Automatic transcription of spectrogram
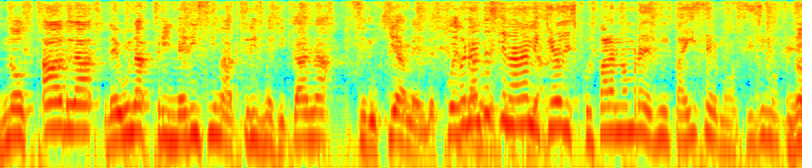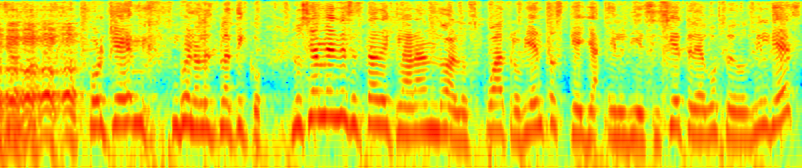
nos habla de una primerísima actriz mexicana, Cirugía Méndez. Bueno, antes de que nada me quiero disculpar a nombre de mi país hermosísimo, precioso. Porque, bueno, les platico. Lucía Méndez está declarando a los cuatro vientos que ella el 17 de agosto de 2010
